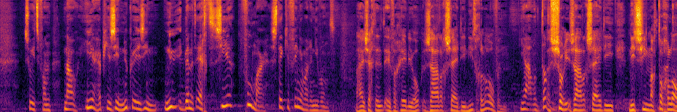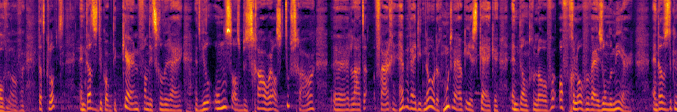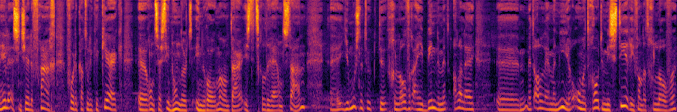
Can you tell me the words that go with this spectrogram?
zoiets van... nou, hier heb je zin, nu kun je zien. Nu, ik ben het echt. Zie je? Voel maar. Steek je vinger maar in die wond. Maar hij zegt in het evangelie ook... zalig zij die niet geloven. Ja, want dat... Uh, sorry, zalig zij die niet zien, mag toch, geloven. toch geloven. Dat klopt. En dat is natuurlijk ook de kern van dit schilderij. Het wil ons als beschouwer, als toeschouwer uh, laten vragen... hebben wij dit nodig? Moeten wij ook eerst kijken en dan geloven? Of geloven wij zonder meer? En dat is natuurlijk een hele essentiële vraag voor de katholieke kerk... Uh, rond 1600 in Rome, want daar is dit schilderij ontstaan. Uh, je moest natuurlijk de gelovigen aan je binden met allerlei... Uh, met allerlei manieren om het grote mysterie van dat geloven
